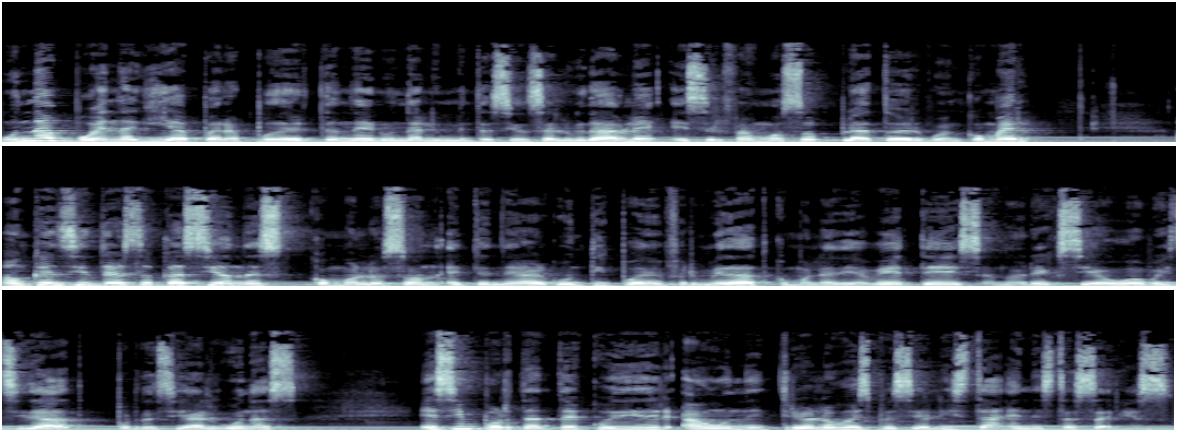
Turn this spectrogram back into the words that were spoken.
Una buena guía para poder tener una alimentación saludable es el famoso plato del buen comer. Aunque en ciertas ocasiones, como lo son el tener algún tipo de enfermedad como la diabetes, anorexia u obesidad, por decir algunas, es importante acudir a un nutriólogo especialista en estas áreas.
